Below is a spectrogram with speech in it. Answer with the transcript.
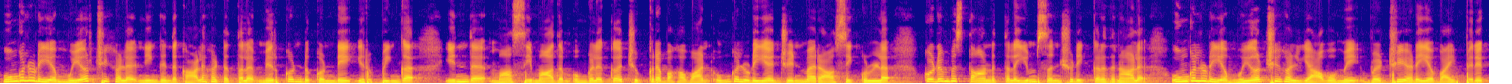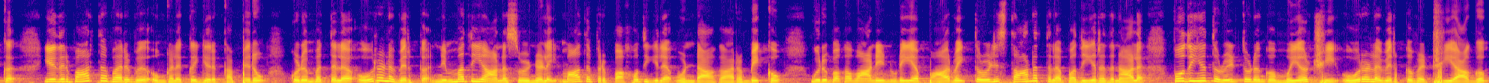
உங்களுடைய முயற்சிகளை நீங்கள் இந்த காலகட்டத்தில் மேற்கொண்டு கொண்டே இருப்பீங்க. இந்த மாசி மாதம் உங்களுக்கு சுக்கர பகவான் உங்களுடைய ஜென்ம ராசிக்குள்ள குடும்பஸ்தானத்திலையும் சஞ்சரிக்கிறதுனால உங்களுடைய முயற்சிகள் யாவுமே வெற்றியடைய வாய்ப்பிருக்கு. எதிர்பார்த்த வரவு உங்களுக்கு இருக்கப்பெறும். குடும்பத்தில் ஓரளவிற்கு நிம்மதியான சூழ்நிலை மாத பகுதியில் உண்டாக ஆரம்பிக்கும். குரு பகவானினுடைய பார்வை தொழில் ஸ்தானத்தில் பதிகிறதுனால புதிய தொழில் தொடங்கும் முயற்சி ஓரளவிற்கு வெற்றியாகும்.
